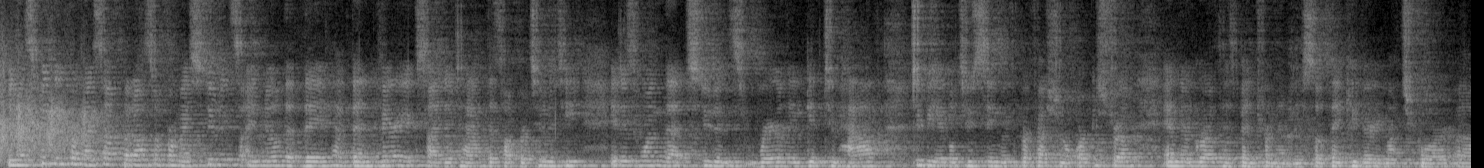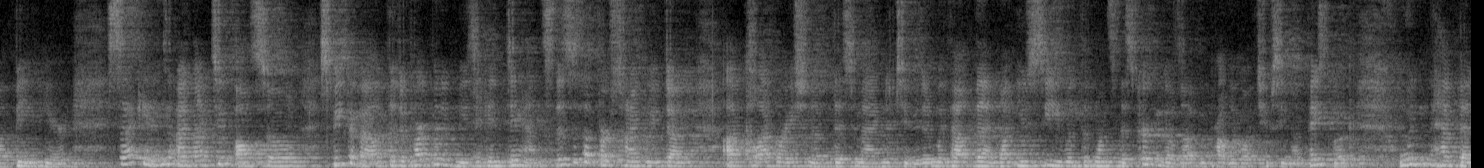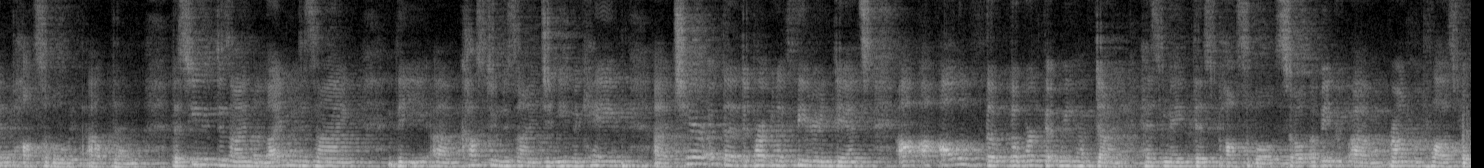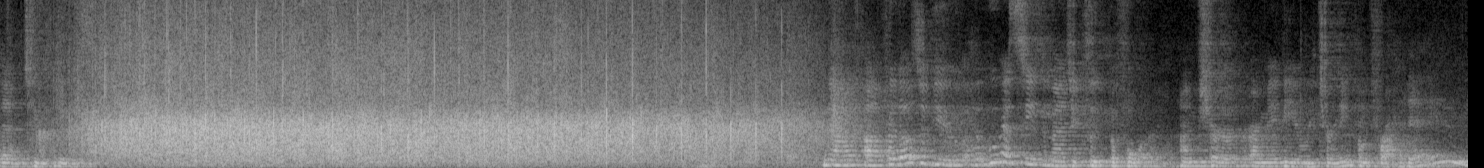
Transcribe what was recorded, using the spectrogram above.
You know, speaking for myself, but also for my students, I know that they have been very excited to have this opportunity. It is one that students rarely get to have, to be able to sing with a professional orchestra, and their growth has been tremendous. So thank you very much for uh, being here. Second, I'd like to also speak about the Department of Music and Dance. This is the first time we've done a collaboration of this magnitude, and without them, what you see once this curtain goes up, and probably what you've seen on Facebook, wouldn't have been possible without them. The scenic design, the lighting design, the um, costume design, Janine McCabe, uh, chair of the Department of Theater and Dance, all of the, the, work that we have done has made this possible. So a big um, round of applause for them too, please. Now, uh, for those of you who has seen the Magic Flute before, I'm sure, or maybe you're returning from Friday.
